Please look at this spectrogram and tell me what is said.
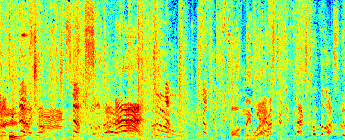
run. No. Man. No kill streak. On my way. Thrusters at maximum velocity.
